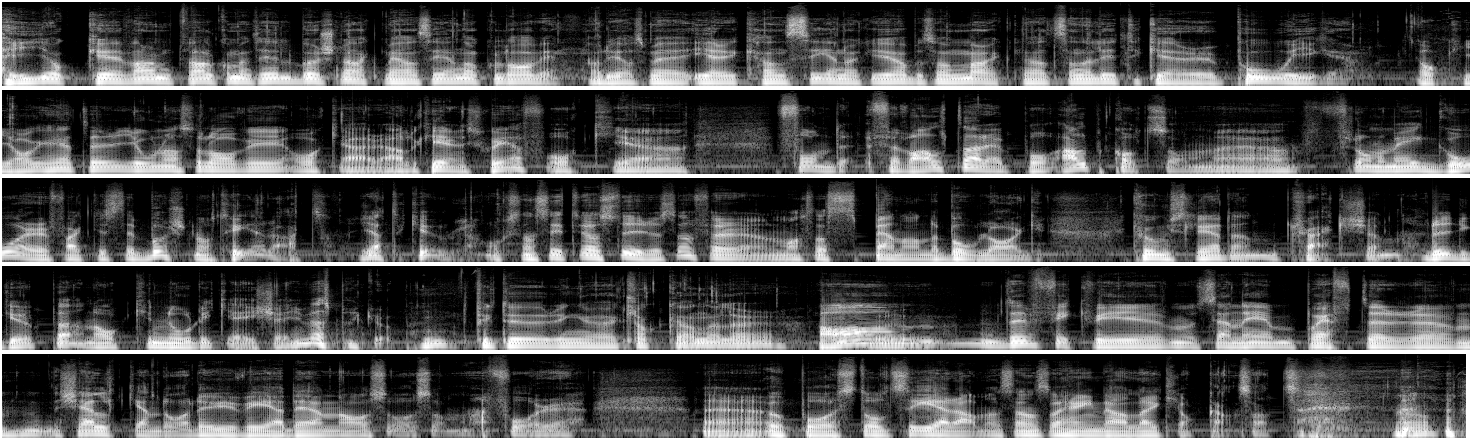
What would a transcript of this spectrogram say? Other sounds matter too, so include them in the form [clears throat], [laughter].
Hej och eh, varmt välkommen till Börssnack med Hansen och Olavi. Och det är jag som är Erik Hansen och jag jobbar som marknadsanalytiker på IG. Och jag heter Jonas Olavi och är allokeringschef och eh, fondförvaltare på Alpcot som eh, från och med igår faktiskt är börsnoterat. Jättekul. Och sen sitter jag i styrelsen för en massa spännande bolag. Kungsleden, Traction, Rydgruppen och Nordic Asia Investment Group. Mm. Fick du ringa klockan eller? Ja, det fick vi. Sen på efterkälken då, det är ju vdn och så som får eh, upp och stoltsera. Men sen så hängde alla i klockan. Så att... Ja. [laughs]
